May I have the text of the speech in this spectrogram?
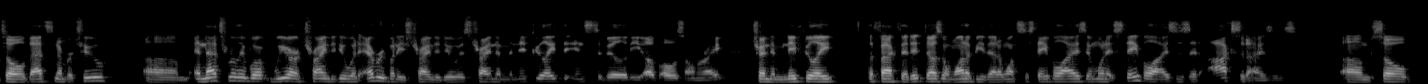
So that's number two. Um, and that's really what we are trying to do. What everybody's trying to do is trying to manipulate the instability of ozone, right? Trying to manipulate the fact that it doesn't want to be that it wants to stabilize, and when it stabilizes, it oxidizes. Um, so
